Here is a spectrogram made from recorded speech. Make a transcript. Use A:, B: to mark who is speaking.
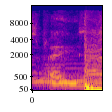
A: first place.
